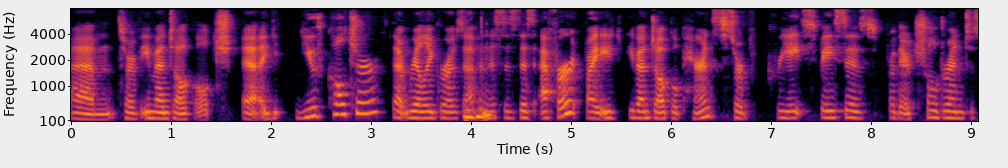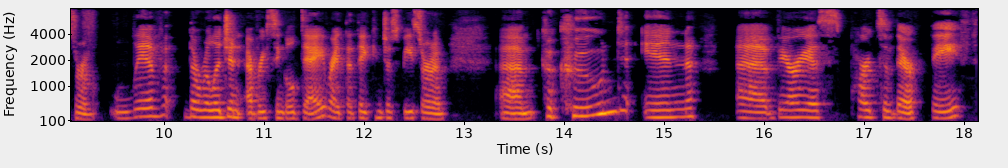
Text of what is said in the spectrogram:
um, sort of evangelical ch- uh, youth culture that really grows up. Mm-hmm. And this is this effort by evangelical parents to sort of create spaces for their children to sort of live the religion every single day, right? That they can just be sort of um, cocooned in uh, various parts of their faith,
